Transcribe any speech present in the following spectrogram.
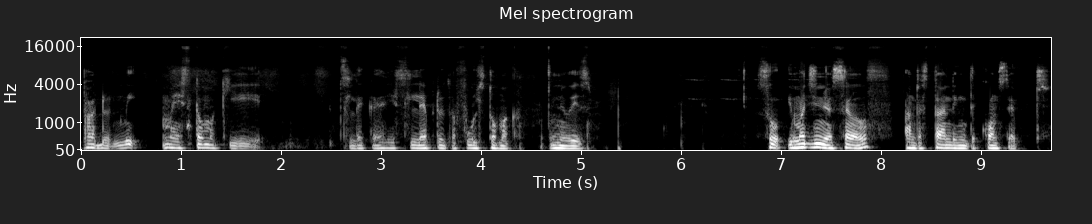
Pardon. Me. My stomach eh, it's like i slept with a full stomach. Anyways. So imagine yourself understanding the concept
